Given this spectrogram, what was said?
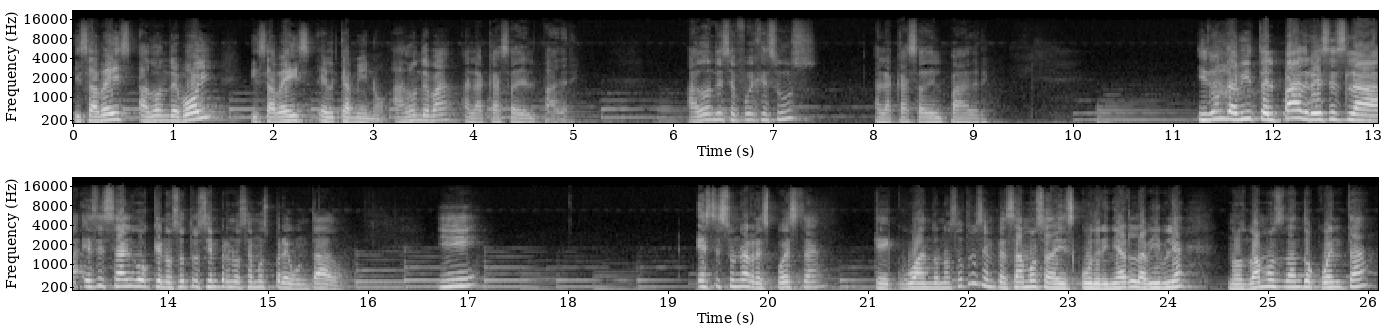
y sabéis a dónde voy y sabéis el camino. ¿A dónde va? A la casa del Padre. ¿A dónde se fue Jesús? A la casa del Padre. ¿Y dónde habita el Padre? Ese es, la, ese es algo que nosotros siempre nos hemos preguntado. Y esta es una respuesta que cuando nosotros empezamos a escudriñar la Biblia, nos vamos dando cuenta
